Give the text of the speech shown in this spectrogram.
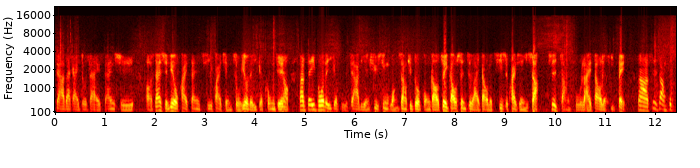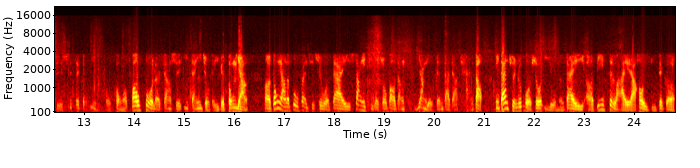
价大概都在三十哦三十六块、三十七块钱左右的一个空间那这一波的一个股价连续性往上去做攻高，最高甚至来到了七十块钱以上，是涨幅来到了一倍。那事实上不只是这个定影投控哦，包括了像是一三一九的一个东阳。呃，东阳的部分，其实我在上一集的周报当中一样有跟大家谈到。你单纯如果说以我们在呃第一次来，然后以及这个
